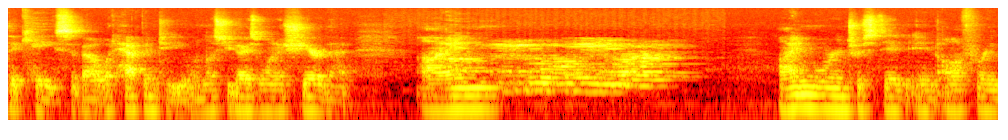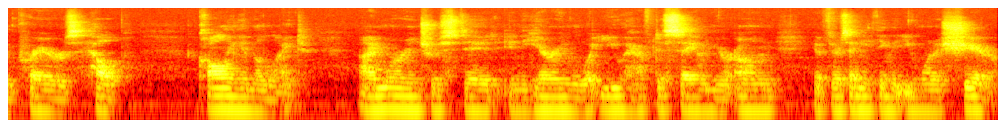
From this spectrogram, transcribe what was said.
the case, about what happened to you, unless you guys want to share that. I'm I'm more interested in offering prayers, help, calling in the light. I'm more interested in hearing what you have to say on your own if there's anything that you want to share.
